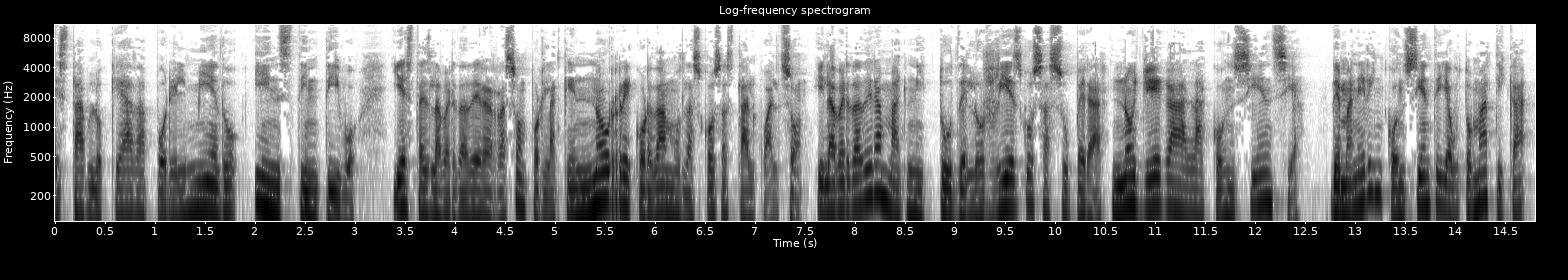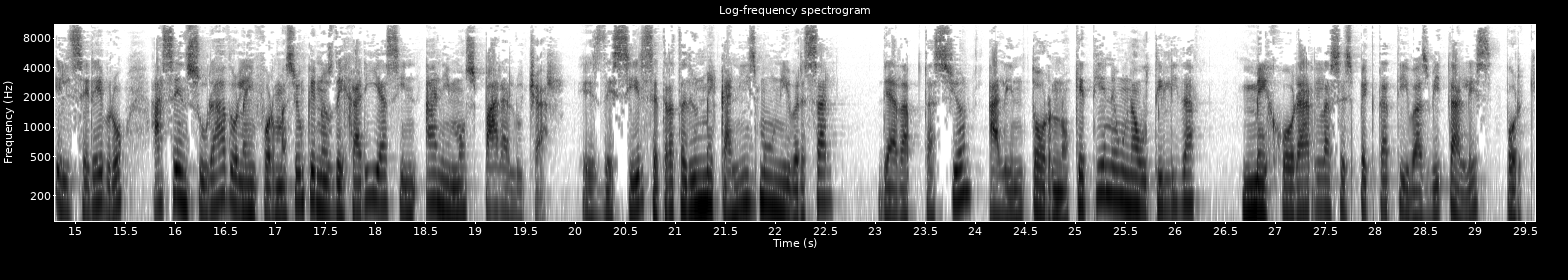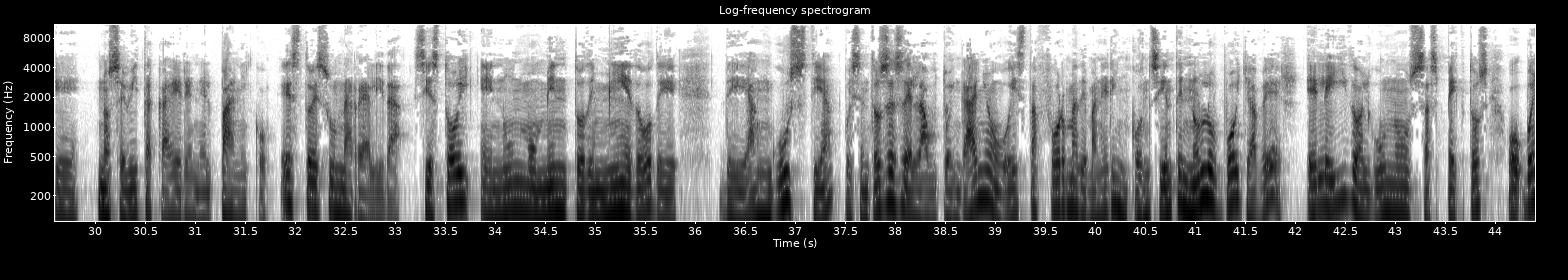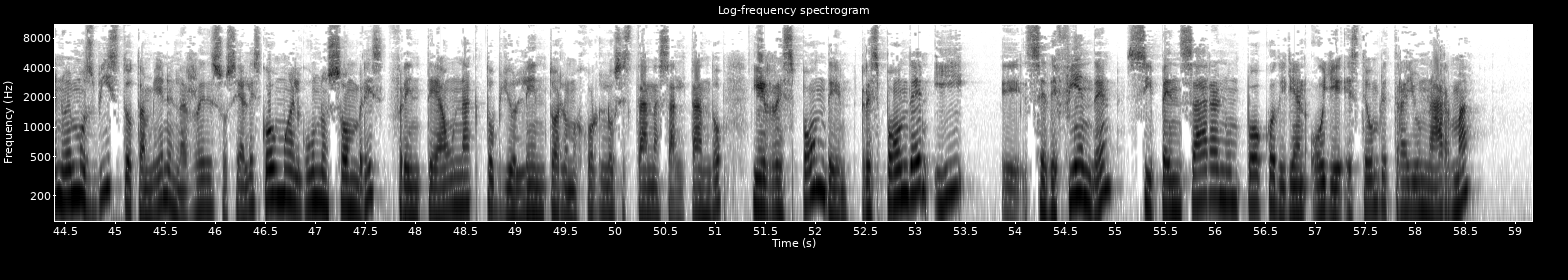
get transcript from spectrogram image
está bloqueada por el miedo instintivo. Y esta es la verdadera razón por la que no recordamos las cosas tal cual son. Y la verdadera magnitud de los riesgos a superar no llega a la conciencia. De manera inconsciente y automática, el cerebro ha censurado la información que nos dejaría sin ánimos para luchar. Es decir, se trata de un mecanismo universal de adaptación al entorno que tiene una utilidad mejorar las expectativas vitales porque nos evita caer en el pánico. Esto es una realidad. Si estoy en un momento de miedo, de, de angustia, pues entonces el autoengaño o esta forma de manera inconsciente no lo voy a ver. He leído algunos aspectos, o bueno, hemos visto también en las redes sociales cómo algunos hombres frente a un acto violento a lo mejor los están asaltando y responden, responden y eh, se defienden, si pensaran un poco dirían, oye, este hombre trae un arma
